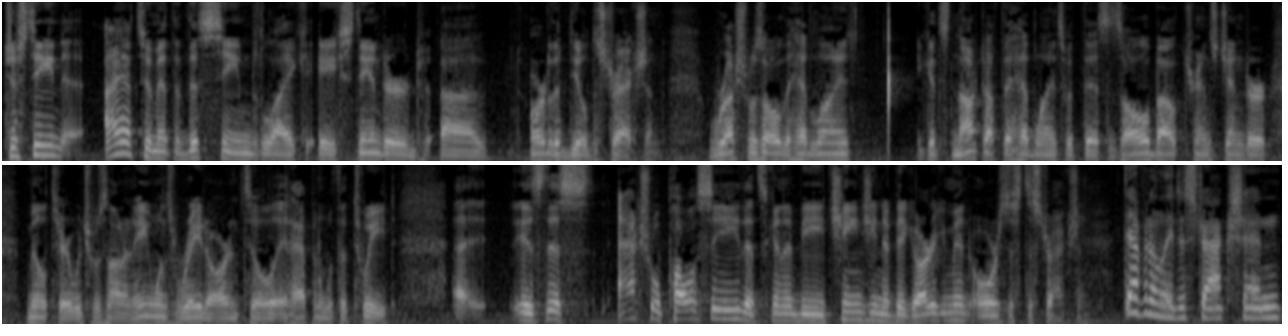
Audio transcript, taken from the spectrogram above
Justine, I have to admit that this seemed like a standard uh, art of the deal distraction. Rush was all the headlines. It gets knocked off the headlines with this. It's all about transgender military, which was not on anyone's radar until it happened with a tweet. Uh, is this actual policy that's going to be changing a big argument, or is this distraction? Definitely distraction.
